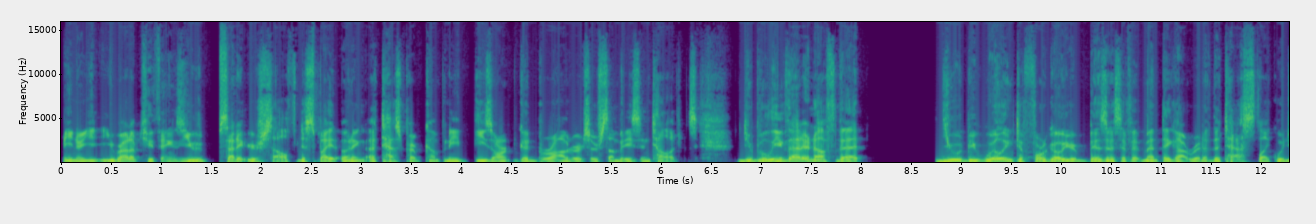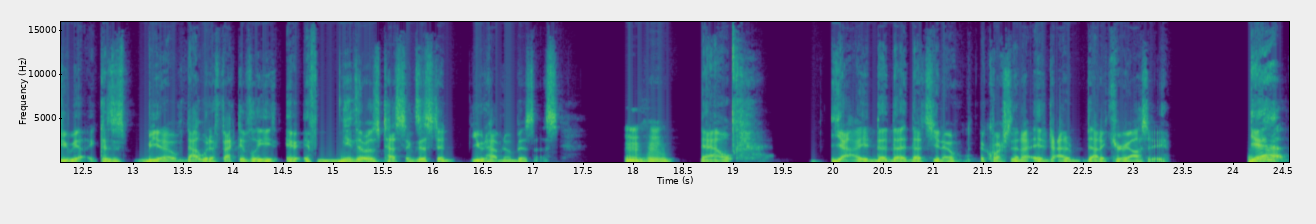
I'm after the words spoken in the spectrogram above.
you know, you, you, brought up two things. You said it yourself. Despite owning a test prep company, these aren't good barometers of somebody's intelligence. Do you believe that enough that you would be willing to forego your business if it meant they got rid of the test? Like, would you be because you know that would effectively, if, if, neither of those tests existed, you'd have no business. Mm-hmm. Now, yeah, that, that, that's you know a question that I, out of, out of curiosity. Yeah.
